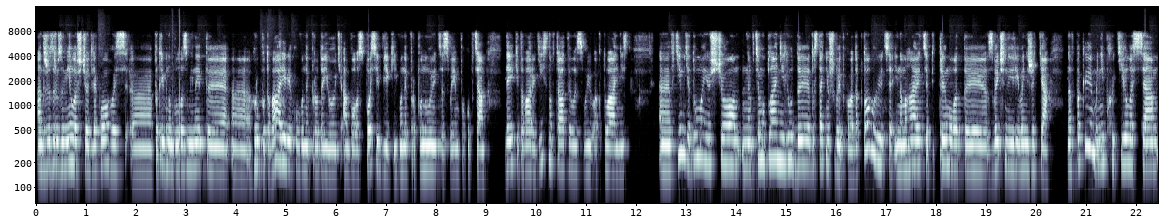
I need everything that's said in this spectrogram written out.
Адже зрозуміло, що для когось е, потрібно було змінити е, групу товарів, яку вони продають, або спосіб, в який вони пропонуються своїм покупцям. Деякі товари дійсно втратили свою актуальність. Втім, я думаю, що в цьому плані люди достатньо швидко адаптовуються і намагаються підтримувати звичний рівень життя. Навпаки, мені б хотілося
